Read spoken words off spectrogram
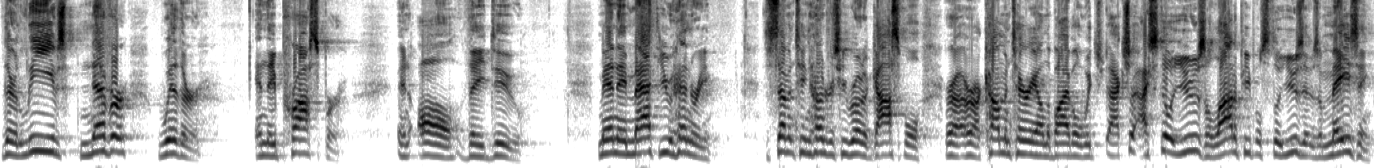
Their leaves never wither, and they prosper in all they do. A man named Matthew Henry, the 1700s, he wrote a gospel or a, or a commentary on the Bible, which actually I still use. A lot of people still use it. It was amazing.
